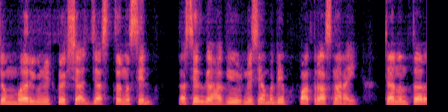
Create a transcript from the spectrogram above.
शंभर युनिटपेक्षा जास्त नसेल असेच ग्राहक योजनेस यामध्ये पात्र असणार आहे. त्यानंतर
